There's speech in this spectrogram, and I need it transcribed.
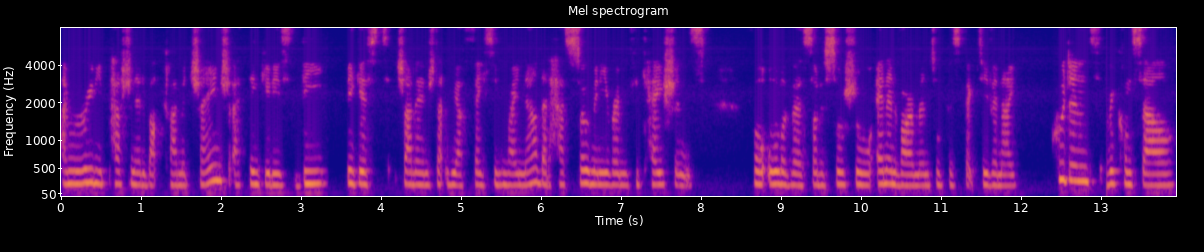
I'm really passionate about climate change. I think it is the biggest challenge that we are facing right now that has so many ramifications for all of us on a social and environmental perspective. And I couldn't reconcile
